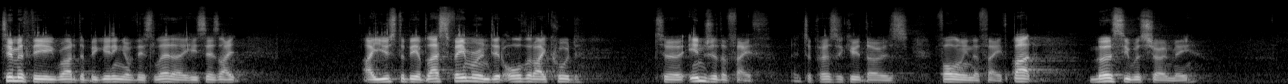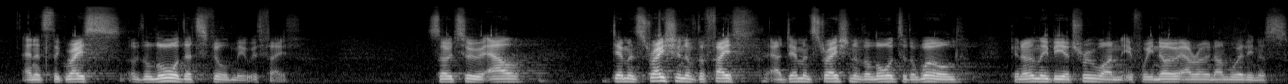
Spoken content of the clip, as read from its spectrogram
Timothy, right at the beginning of this letter, he says, I, I used to be a blasphemer and did all that I could to injure the faith and to persecute those following the faith. But mercy was shown me, and it's the grace of the Lord that's filled me with faith. So, too, our demonstration of the faith, our demonstration of the Lord to the world, can only be a true one if we know our own unworthiness.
